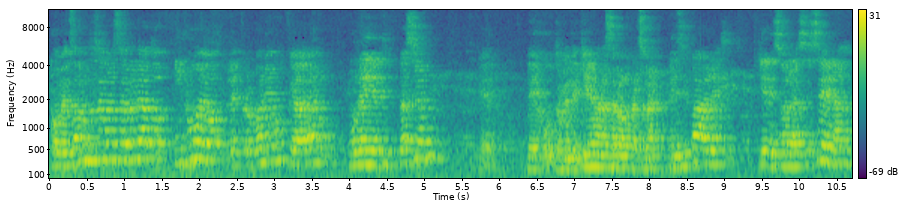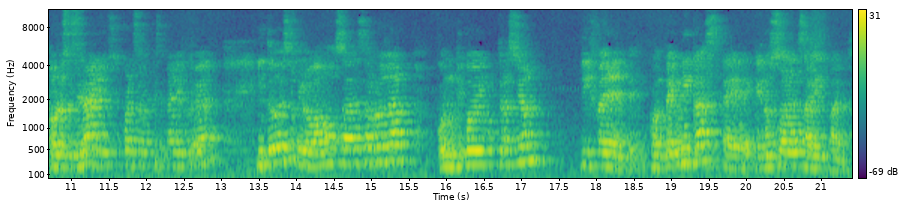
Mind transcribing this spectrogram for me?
Comenzamos entonces con ese relato y luego les proponemos que hagan una identificación eh, de justamente quiénes van a ser los personajes principales, quiénes son las escenas o los escenarios, cuáles son los escenarios que ven, y todo eso que lo vamos a desarrollar con un tipo de ilustración diferente, con técnicas eh, que no son las habituales.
